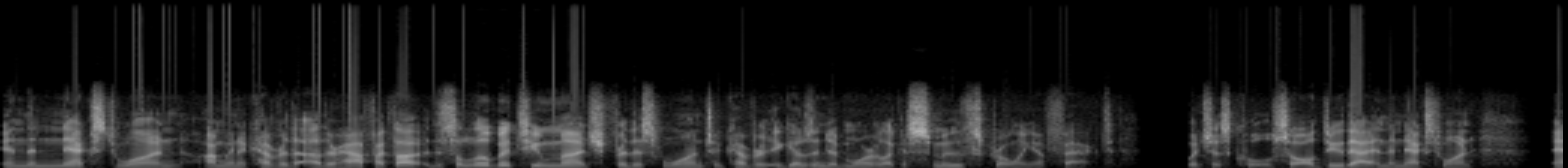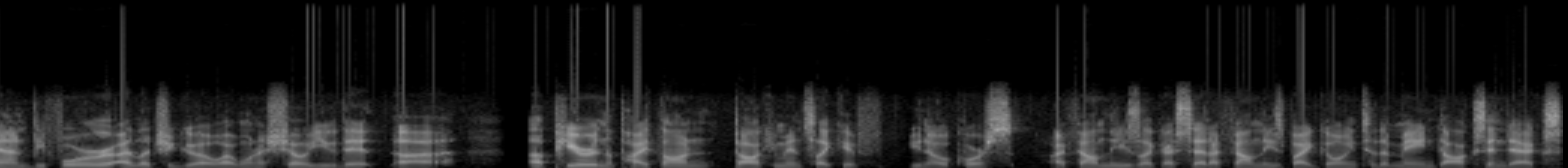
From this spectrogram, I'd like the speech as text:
In the next one, I'm going to cover the other half. I thought it's a little bit too much for this one to cover. It goes into more of like a smooth scrolling effect, which is cool. So I'll do that in the next one. And before I let you go, I want to show you that uh, up here in the Python documents, like if, you know, of course, I found these, like I said, I found these by going to the main docs index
